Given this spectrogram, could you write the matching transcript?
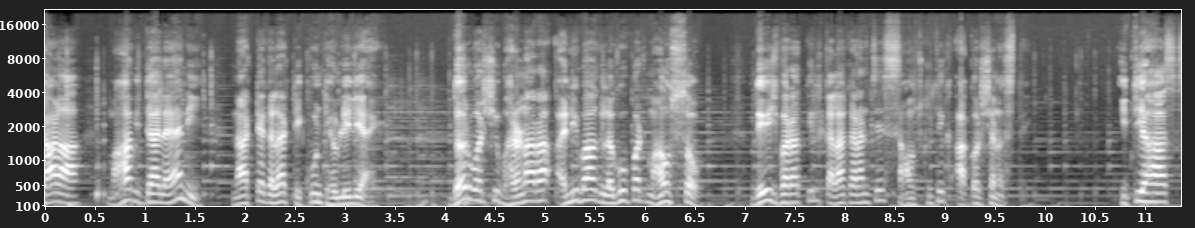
शाळा महाविद्यालयांनी नाट्यकला टिकवून ठेवलेली आहे. दरवर्षी भरणारा अलिबाग लघुपट महोत्सव देशभरातील कलाकारांचे सांस्कृतिक आकर्षण असते. इतिहास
